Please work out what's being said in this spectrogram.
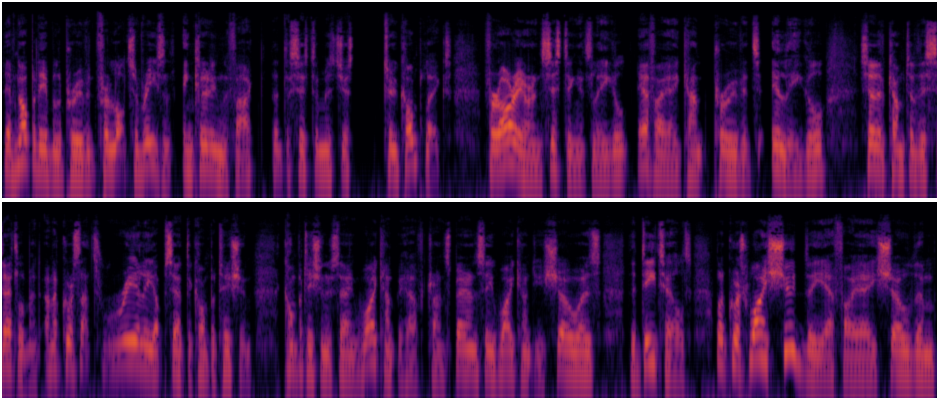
They've not been able to prove it for lots of reasons, including the fact that the system is just too complex. Ferrari are insisting it's legal. FIA can't prove it's illegal, so they've come to this settlement. And of course, that's really upset the competition. Competition is saying, why can't we have transparency? Why can't you show us the details? Well, of course, why should the FIA show them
